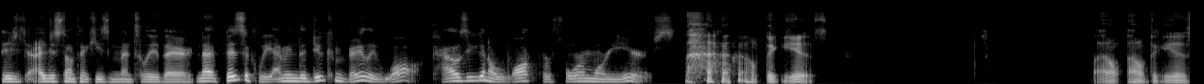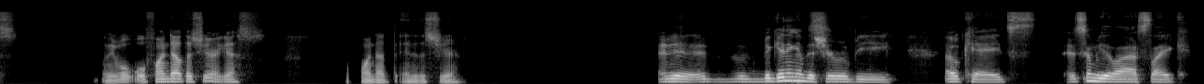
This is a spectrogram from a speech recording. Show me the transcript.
He's, I just don't think he's mentally there. Not physically. I mean, the dude can barely walk. How is he gonna walk for four more years? I don't think he is. I don't. I don't think he is. I mean, we'll we'll find out this year, I guess. We'll find out at the end of this year. It is, the beginning of this year will be okay. It's it's gonna be the last like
